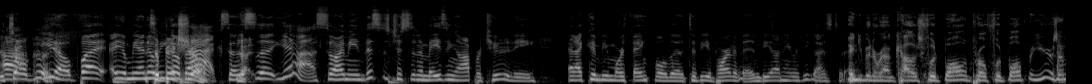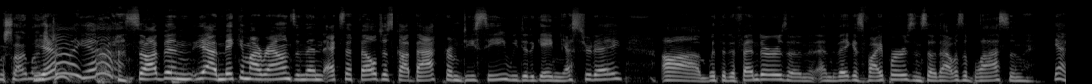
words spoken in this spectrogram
It's Uh, all good. You know, but I mean, I know It's we go show. back. So this, uh, yeah. So I mean, this is just an amazing opportunity, and I couldn't be more thankful to, to be a part of it and be on here with you guys today. And you've been around college football and pro football for years on the sidelines Yeah, too. yeah. So I've been yeah making my rounds, and then XFL just got back from DC. We did a game yesterday um, with the Defenders and, and the Vegas Vipers, and so that was a blast. And yeah,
